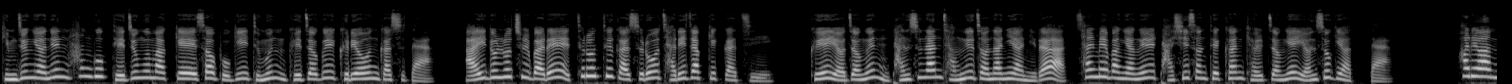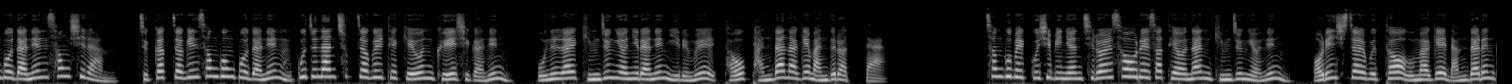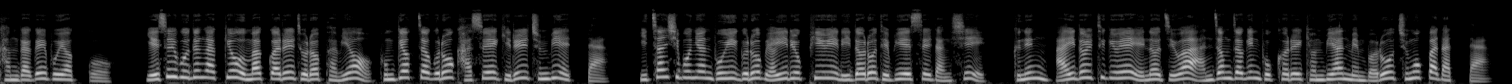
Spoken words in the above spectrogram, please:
김중현은 한국 대중음악계에서 보기 드문 궤적을 그려온 가수다. 아이돌로 출발해 트로트 가수로 자리 잡기까지. 그의 여정은 단순한 장르 전환이 아니라 삶의 방향을 다시 선택한 결정의 연속이었다. 화려함보다는 성실함, 즉각적인 성공보다는 꾸준한 축적을 택해온 그의 시간은 오늘날 김중현이라는 이름을 더욱 단단하게 만들었다. 1992년 7월 서울에서 태어난 김중현은 어린 시절부터 음악에 남다른 감각을 보였고 예술고등학교 음악과를 졸업하며 본격적으로 가수의 길을 준비했다. 2015년 보이그룹 A6P의 리더로 데뷔했을 당시 그는 아이돌 특유의 에너지와 안정적인 보컬을 겸비한 멤버로 주목받았다.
